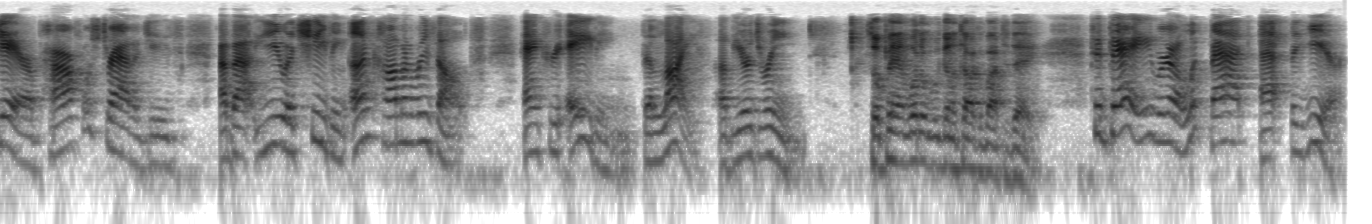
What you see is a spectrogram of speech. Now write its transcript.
share powerful strategies about you achieving uncommon results and creating the life of your dreams. So, Pam, what are we going to talk about today? Today, we're going to look back at the year.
